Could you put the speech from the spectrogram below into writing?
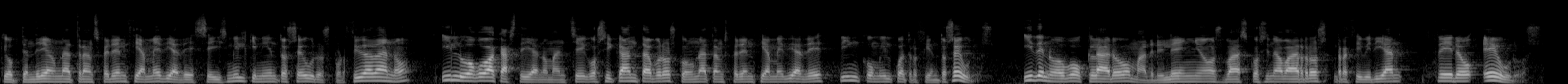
que obtendrían una transferencia media de 6.500 euros por ciudadano, y luego a castellano-manchegos y cántabros con una transferencia media de 5.400 euros. Y de nuevo, claro, madrileños, vascos y navarros recibirían 0 euros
